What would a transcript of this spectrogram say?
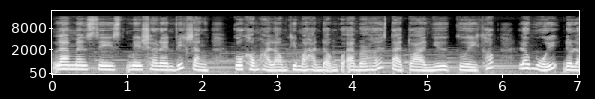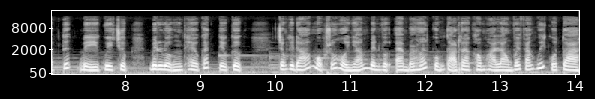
Lamancy Michelin viết rằng cô không hài lòng khi mọi hành động của Amber Heard tại tòa như cười, khóc, lau mũi đều lập tức bị quy chụp, bình luận theo cách tiêu cực. Trong khi đó, một số hội nhóm bên vực Amber Heard cũng tỏ ra không hài lòng với phán quyết của tòa.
